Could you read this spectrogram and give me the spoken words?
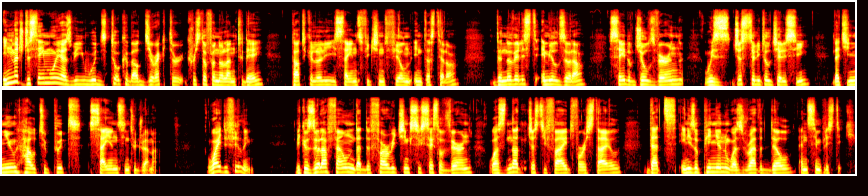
In much the same way as we would talk about director Christopher Nolan today, particularly his science fiction film Interstellar, the novelist Émile Zola said of Jules Verne with just a little jealousy that he knew how to put science into drama. Why the feeling? Because Zola found that the far reaching success of Verne was not justified for a style that, in his opinion, was rather dull and simplistic.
